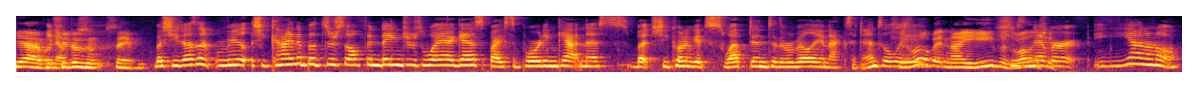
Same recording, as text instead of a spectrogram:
yeah, but you know. she doesn't say. but she doesn't real. She kind of puts herself in danger's way, I guess, by supporting Katniss. But she kind of gets swept into the rebellion accidentally. She's a little bit naive as She's well. isn't she? never. Yeah, I don't know.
